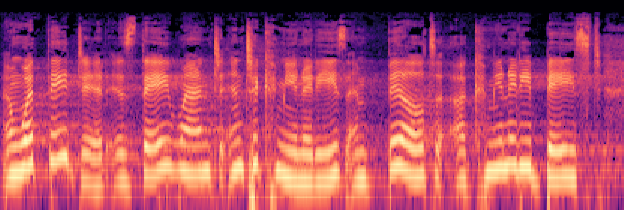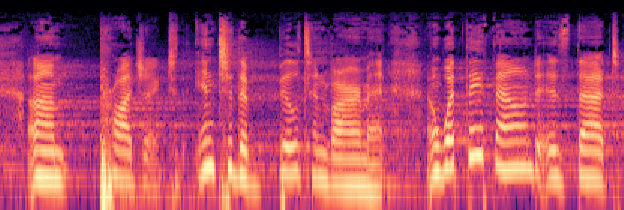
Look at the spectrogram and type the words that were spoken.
And what they did is they went into communities and built a community based um, project into the built environment. And what they found is that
